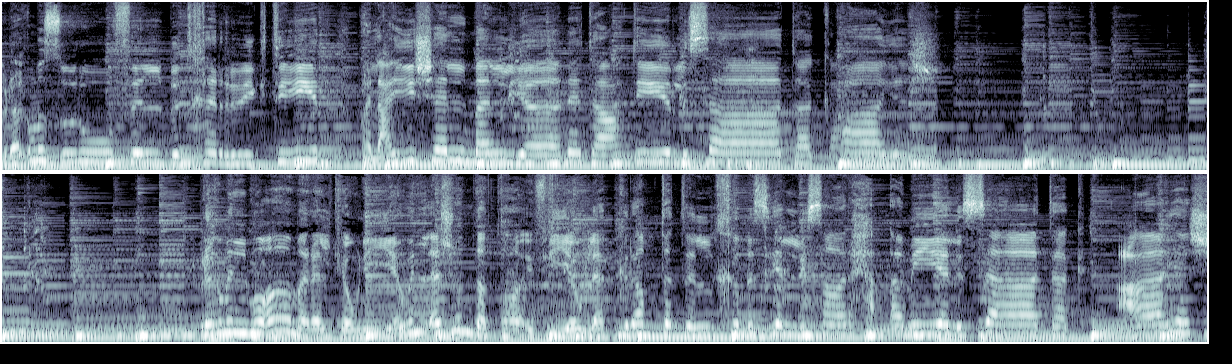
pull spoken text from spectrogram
برغم الظروف اللي بتخري كتير والعيشة المليانة تعتير لساتك عايش. برغم المؤامرة الكونية والأجندة الطائفية ولك ربطة الخبز يلي صار حقها مية لساتك عايش.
